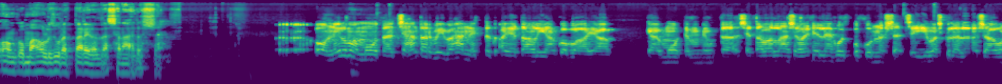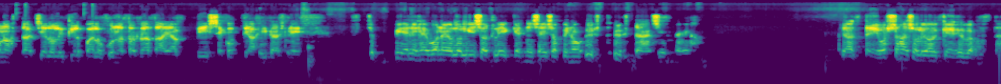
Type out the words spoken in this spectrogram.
onko mahdollisuudet pärjätä tässä lähdössä? On ilman muuta, että sehän tarvii vähän, että ajetaan liian kovaa ja käy muuten, mutta se tavallaan se on edelleen huippukunnossa, että se Jyväskylällä saa unohtaa, että siellä oli kilpailukunnoton rata ja viisi sekuntia hidas, niin se pieni hevonen, jolla oli isot liikkeet, niin se ei sopinut yhtään sinne. Ja ja Teivossahan se oli oikein hyvä, mutta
